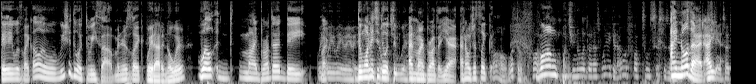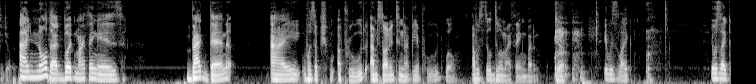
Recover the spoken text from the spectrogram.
They was like, "Oh, we should do a threesome," and it was like, Wait, out of nowhere? "Well, d- my brother, they Wait, My- wait, wait, wait, wait. they wanted to do it, you th- and and my brother, yeah." And I was just like, Oh, what the fuck? "Wrong." But you know what though? That's weird because I would fuck two sisters. I know that. I can't touch each other. I know that, but my thing is, back then, I was a, a prude. I'm starting to not be a prude. Well, I was still doing my thing, but Yeah. it was like, it was like,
